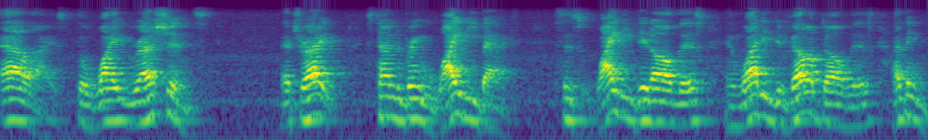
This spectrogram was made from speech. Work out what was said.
allies, the white Russians. That's right. It's time to bring Whitey back. Since Whitey did all this and Whitey developed all this, I think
